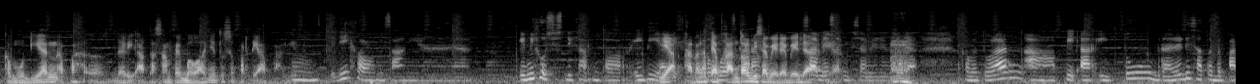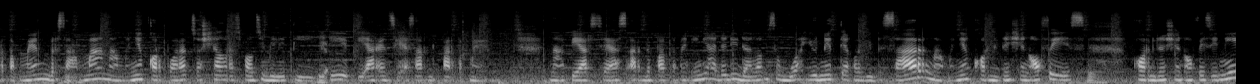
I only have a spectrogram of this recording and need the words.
kemudian apa eh, dari atas sampai bawahnya itu seperti apa gitu. Hmm, jadi kalau misalnya ini khusus di kantor ini Ya, ya. karena kantor tiap gue kantor bisa beda-beda, Bisa, ya. bisa, bisa beda-beda. Kebetulan uh, PR itu berada di satu departemen bersama namanya Corporate Social Responsibility. Ya. Jadi PR and CSR departemen. Nah, PR CSR departemen ini ada di dalam sebuah unit yang lebih besar namanya Coordination Office. Hmm. Coordination Office ini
